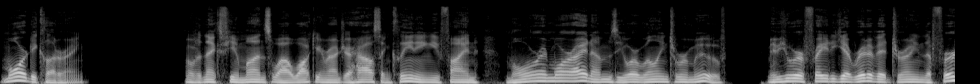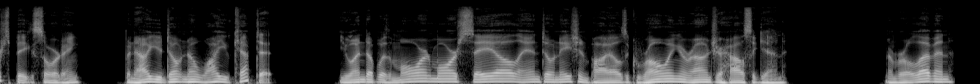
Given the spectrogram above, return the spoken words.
more decluttering. Over the next few months, while walking around your house and cleaning, you find more and more items you are willing to remove. Maybe you were afraid to get rid of it during the first big sorting, but now you don't know why you kept it. You end up with more and more sale and donation piles growing around your house again. Number 11,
